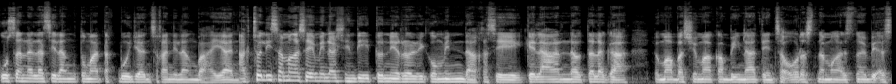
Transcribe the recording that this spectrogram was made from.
kusa na lang silang tumatakbo dyan sa kanilang bahayan. Actually, sa mga seminars, hindi ito nire-recommenda kasi kailangan daw talaga lumabas yung mga kambing natin sa oras ng mga alas 9 as.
